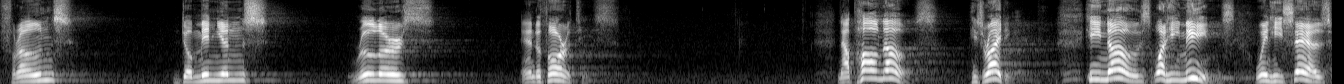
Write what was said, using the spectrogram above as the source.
Thrones, dominions, rulers, and authorities. Now, Paul knows, he's writing it. He knows what he means when he says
